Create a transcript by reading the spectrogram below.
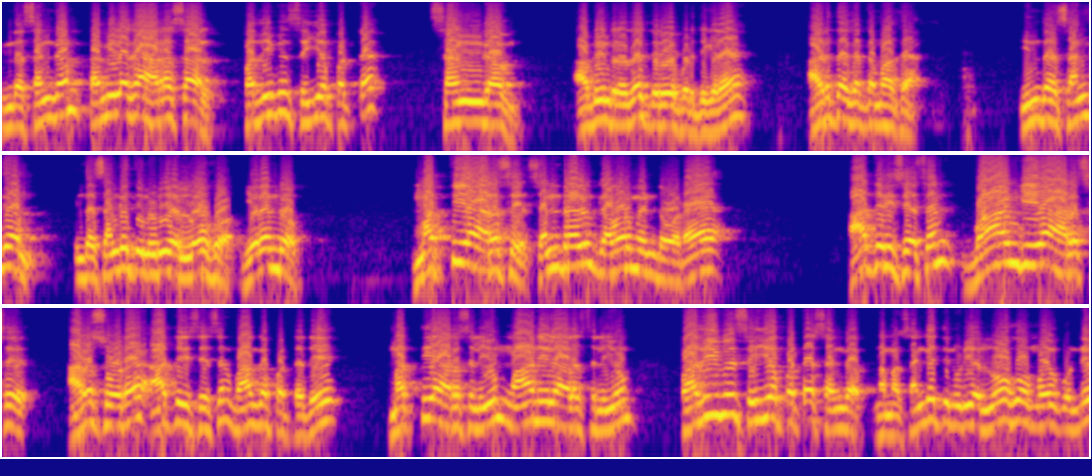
இந்த சங்கம் தமிழக அரசால் பதிவு செய்யப்பட்ட சங்கம் அப்படின்றத தெரியப்படுத்திக்கிறேன். அடுத்த கட்டமாக இந்த சங்கம் இந்த சங்கத்தினுடைய லோகோ இரண்டும் மத்திய அரசு சென்ட்ரல் கவர்மெண்டோட ஆத்தரைசேஷன் வாங்கிய அரசு அரசோட ஆத்தரைசேஷன் வாங்கப்பட்டது. மத்திய அரசுலையும் மாநில அரசுலையும் பதிவு செய்யப்பட்ட சங்கம். நம்ம சங்கத்தினுடைய லோகோ முதல் கொண்டு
